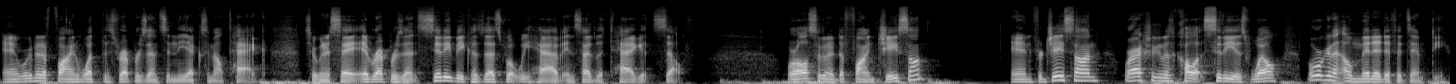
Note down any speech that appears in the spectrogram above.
and we're going to define what this represents in the XML tag. So we're going to say it represents city because that's what we have inside the tag itself. We're also going to define JSON. And for JSON, we're actually going to call it city as well, but we're going to omit it if it's empty.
